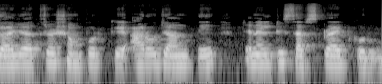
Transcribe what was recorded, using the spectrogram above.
জয়যাত্রা সম্পর্কে আরও জানতে চ্যানেলটি সাবস্ক্রাইব করুন।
